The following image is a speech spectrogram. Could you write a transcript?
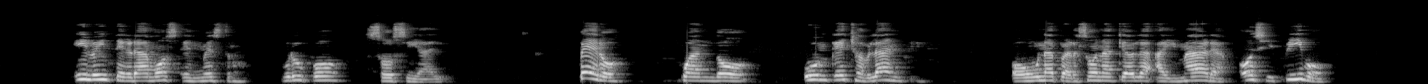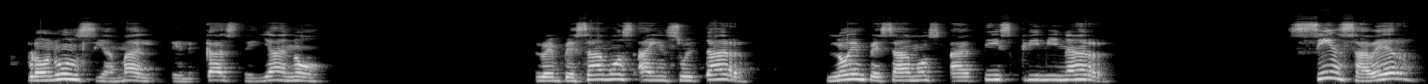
y lo integramos en nuestro grupo social. Pero cuando un quecho hablante o una persona que habla aymara o shipibo pronuncia mal el castellano, lo empezamos a insultar, lo empezamos a discriminar, sin saber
